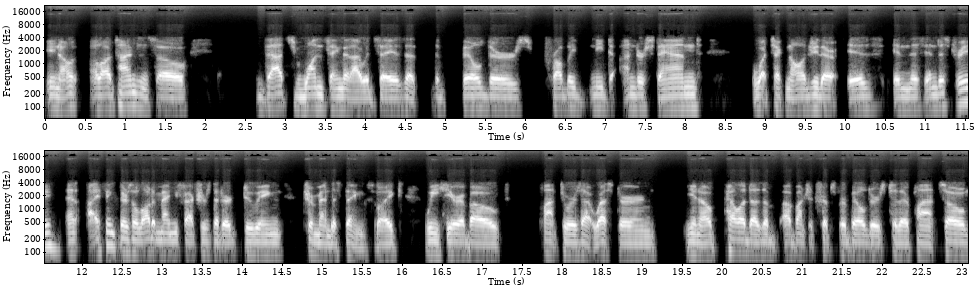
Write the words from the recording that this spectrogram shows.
you know, a lot of times. And so that's one thing that I would say is that the builders probably need to understand what technology there is in this industry. And I think there's a lot of manufacturers that are doing tremendous things. Like we hear about plant tours at Western. You know, Pella does a, a bunch of trips for builders to their plant. So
